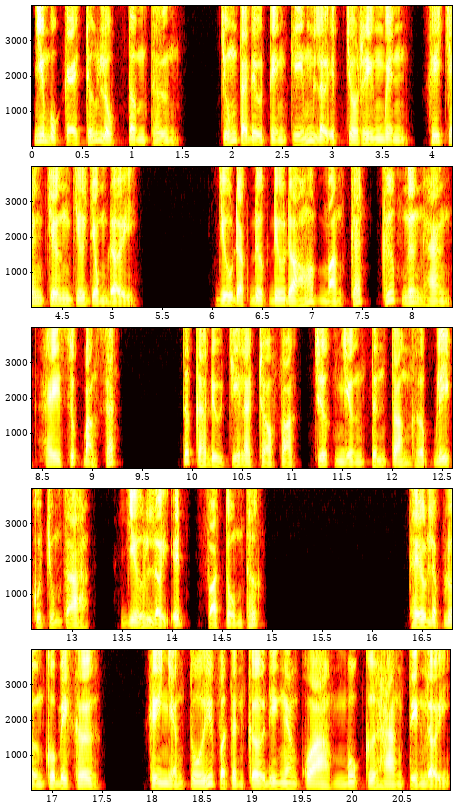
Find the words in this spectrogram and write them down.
Như một kẻ trứ lục tầm thường, chúng ta đều tìm kiếm lợi ích cho riêng mình khi chăn chân giữa dòng đời. Dù đạt được điều đó bằng cách cướp ngân hàng hay xuất bản sách, tất cả đều chỉ là trò vặt trước những tính toán hợp lý của chúng ta giữa lợi ích và tổn thất. Theo lập luận của Baker, khi nhẫn túi và tình cờ đi ngang qua một cửa hàng tiện lợi,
